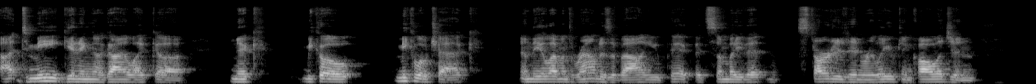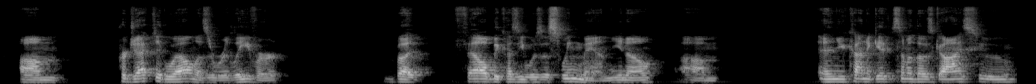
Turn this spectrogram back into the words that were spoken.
uh, to me, getting a guy like uh, Nick Miko Mikolajchak in the 11th round is a value pick. That's somebody that started and relieved in college and um, projected well as a reliever, but fell because he was a swingman, you know. Um, and you kind of get some of those guys who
